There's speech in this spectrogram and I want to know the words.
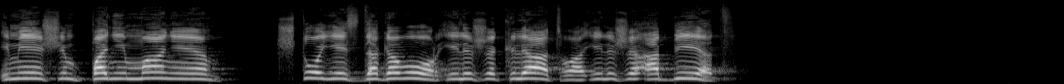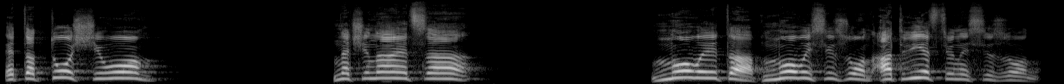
имеющим понимание, что есть договор, или же клятва, или же обед. Это то, с чего начинается новый этап, новый сезон, ответственный сезон,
